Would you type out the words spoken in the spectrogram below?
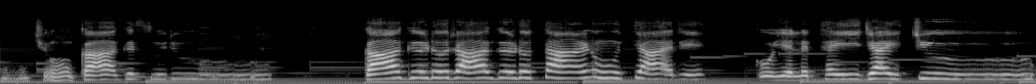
હું છું કાગ સુરૂ. કાગડો રાગડો તાણું ત્યારે કોયલ થઈ જાય ચૂપ.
